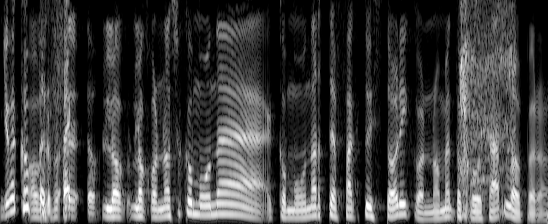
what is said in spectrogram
Yo me acuerdo Oh, perfecto. Lo, lo conozco como una como un artefacto histórico, no me tocó usarlo, pero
